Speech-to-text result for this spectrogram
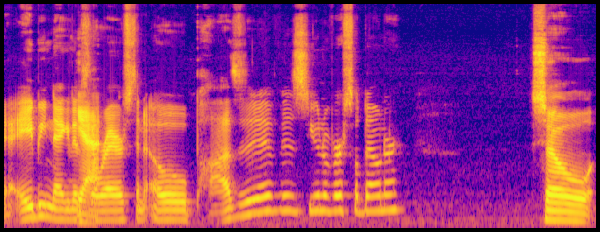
Yeah, AB negative is Yeah. the rarest and O positive is universal donor. So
